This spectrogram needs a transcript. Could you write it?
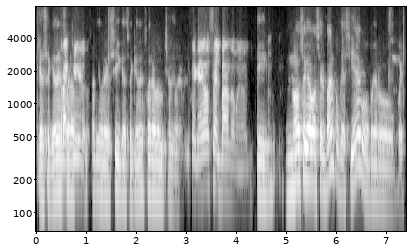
Que se quede fuera de la lucha libre. Sí, que se quede fuera de la lucha libre. Se quede observando mejor. Sí, no se queda a observar porque es ciego, pero pues.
